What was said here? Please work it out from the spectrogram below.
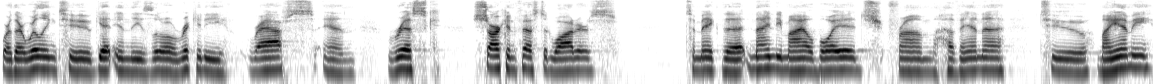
where they're willing to get in these little rickety rafts and risk shark infested waters to make the 90 mile voyage from Havana to Miami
